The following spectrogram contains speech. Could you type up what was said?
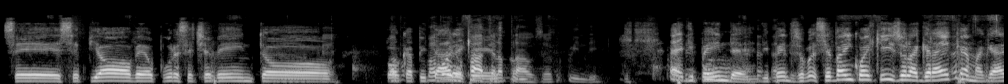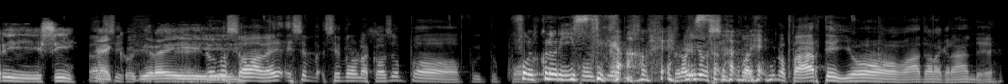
se, se, piove oppure se c'è vento, okay. Può ma, capitare ma voi lo fate l'applauso, quindi. Eh, dipende, dipende. Se vai in qualche isola greca, magari sì. Ah, ecco, sì. direi. Eh, non lo so, a me sembra una cosa un po', appunto, un po folcloristica. folcloristica. Però io, se qualcuno parte, io vado alla grande.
